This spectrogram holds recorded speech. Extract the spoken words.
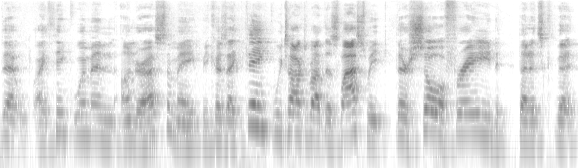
that I think women underestimate because I think we talked about this last week. They're so afraid that it's that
